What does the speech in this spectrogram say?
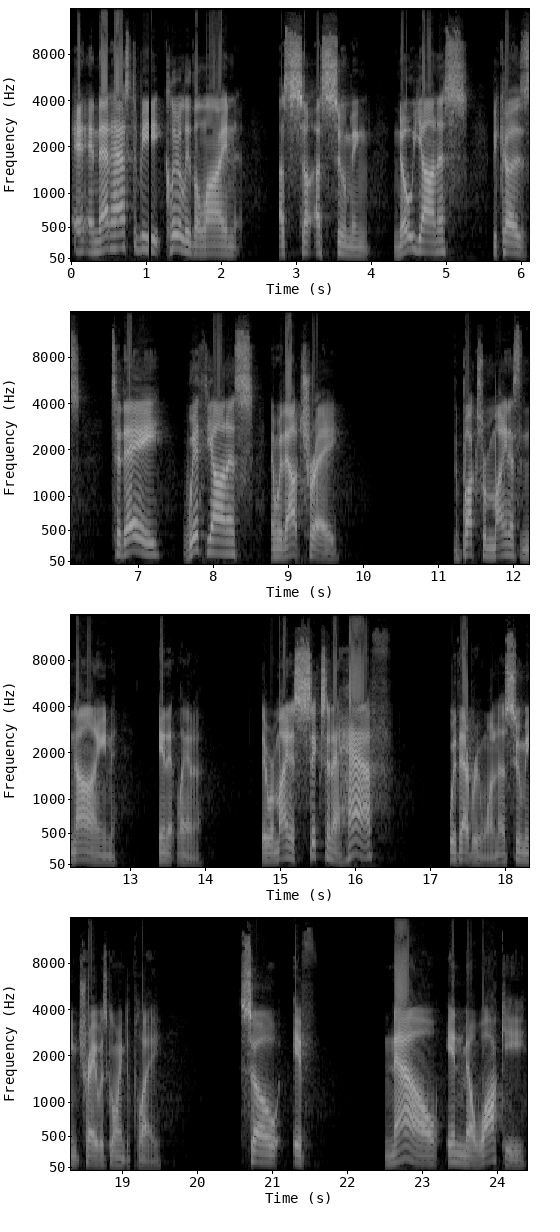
and, and that has to be clearly the line, assu- assuming no Giannis, because today with Giannis and without Trae, the Bucks were minus nine in Atlanta. They were minus six and a half with everyone, assuming Trae was going to play. So if now in Milwaukee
